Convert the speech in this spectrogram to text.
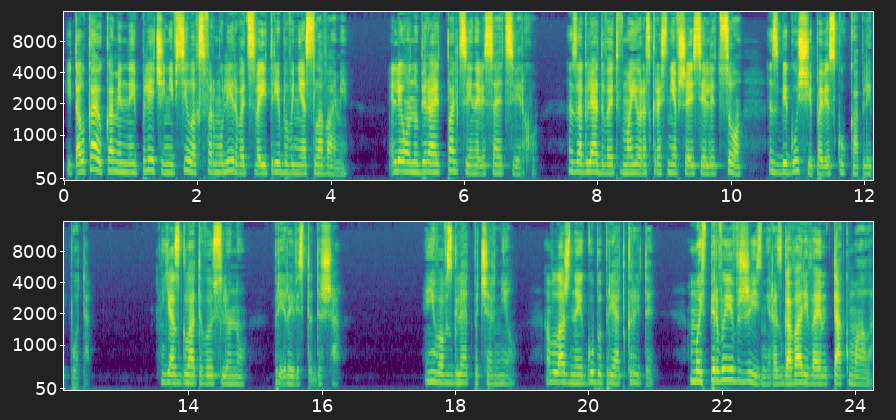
и толкаю каменные плечи, не в силах сформулировать свои требования словами. Леон убирает пальцы и нависает сверху заглядывает в мое раскрасневшееся лицо с бегущей по виску каплей пота. Я сглатываю слюну, прерывисто дыша. Его взгляд почернел, влажные губы приоткрыты. Мы впервые в жизни разговариваем так мало.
